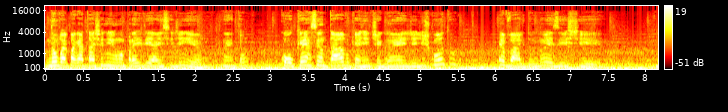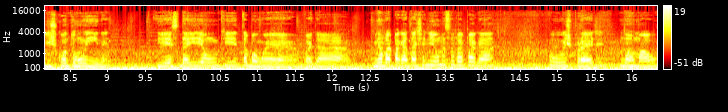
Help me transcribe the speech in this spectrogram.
não vai pagar taxa nenhuma para enviar esse dinheiro. Né? Então, qualquer centavo que a gente ganha de desconto é válido, não existe desconto ruim, né? E esse daí é um que tá bom, é, vai dar, não vai pagar taxa nenhuma, só vai pagar o spread normal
